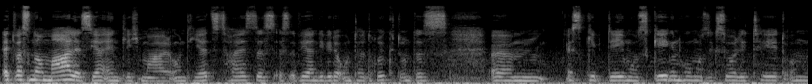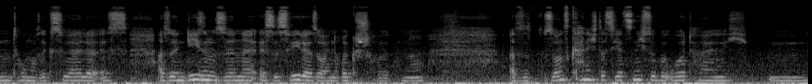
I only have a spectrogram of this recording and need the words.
etwas Normales ja endlich mal. Und jetzt heißt es, es werden die wieder unterdrückt und es, ähm, es gibt Demos gegen Homosexualität und Homosexuelle. Ist, also in diesem Sinne ist es wieder so ein Rückschritt. Ne? Also sonst kann ich das jetzt nicht so beurteilen. Ich, mh, hm,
